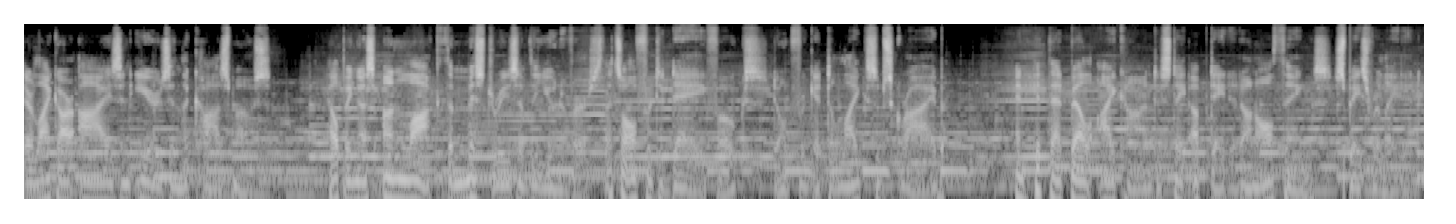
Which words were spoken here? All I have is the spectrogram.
They're like our eyes and ears in the cosmos, helping us unlock the mysteries of the universe. That's all for today, folks. Don't forget to like, subscribe, and hit that bell icon to stay updated on all things space-related.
